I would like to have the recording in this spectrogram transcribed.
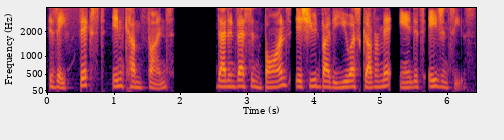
is a fixed income fund that invests in bonds issued by the US government and its agencies.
